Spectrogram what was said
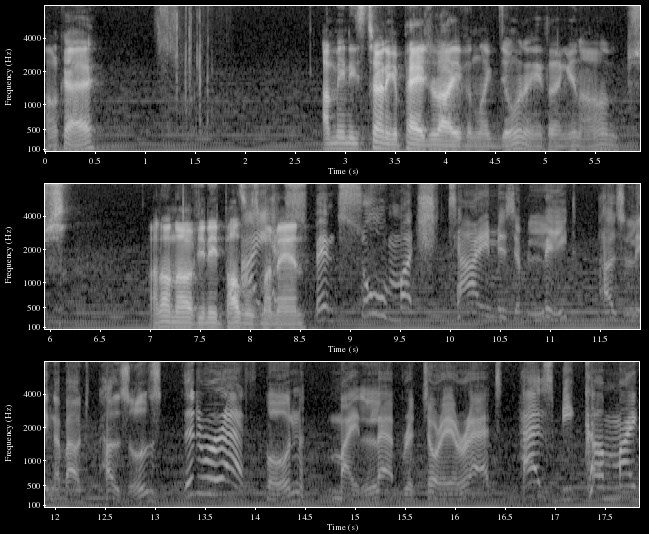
Okay. I mean, he's turning a page without even like doing anything, you know. Just- I don't know if you need puzzles, I my man. spent so much time as of late puzzling about puzzles that Rathbone, my laboratory rat, has become my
